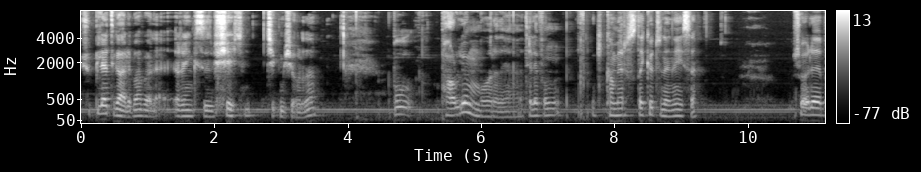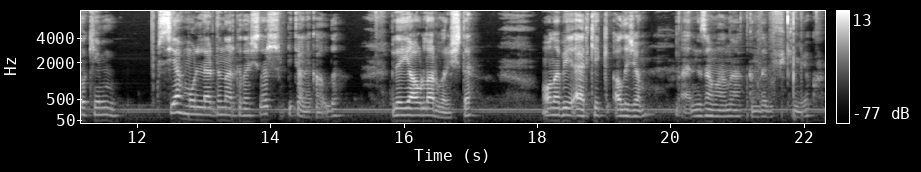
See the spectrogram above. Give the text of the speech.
Şu plat galiba böyle renksiz bir şey çıkmış orada. Bu parlıyor mu bu arada ya? Telefonun kamerası da kötü de neyse. Şöyle bakayım. Siyah mollerden arkadaşlar bir tane kaldı. Bir de yavrular var işte. Ona bir erkek alacağım. Yani zamanı hakkında bir fikrim yok.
